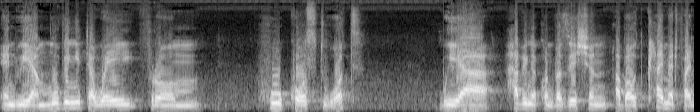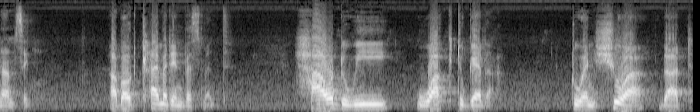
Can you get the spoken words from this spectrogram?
and we are moving it away from who caused what. We are having a conversation about climate financing, about climate investment. How do we work together to ensure that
